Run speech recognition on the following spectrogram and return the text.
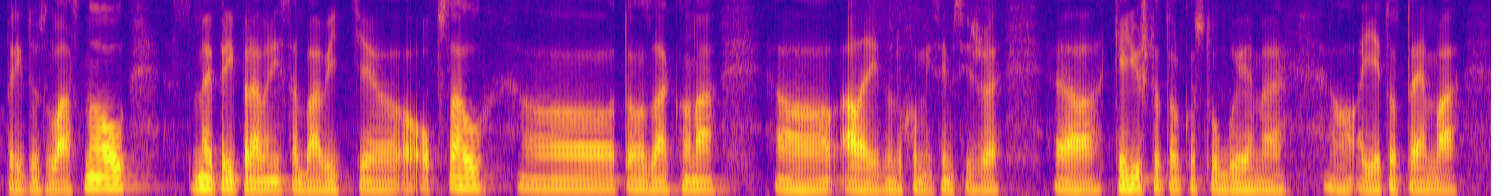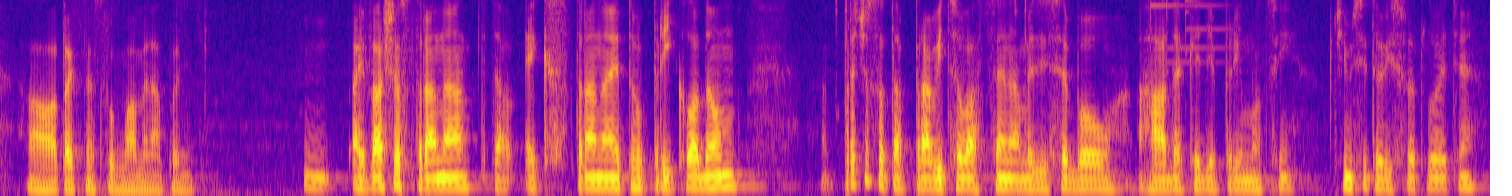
prídu s vlastnou. Sme pripravení sa baviť e, o obsahu o, toho zákona, o, ale jednoducho myslím si, že keď už to toľko slúbujeme je to téma, tak ten slub máme naplniť. Aj vaša strana, teda ex-strana je toho príkladom. Prečo sa tá pravicová scéna medzi sebou háda, keď je pri moci? Čím si to vysvetľujete?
